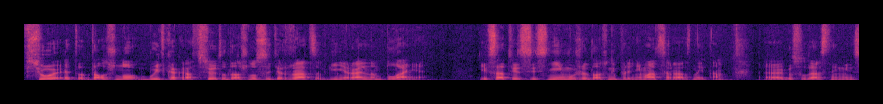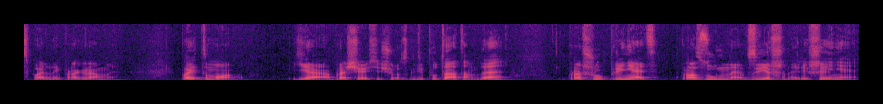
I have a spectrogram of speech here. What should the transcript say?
Все это должно быть, как раз все это должно содержаться в генеральном плане. И в соответствии с ним уже должны приниматься разные там э, государственные муниципальные программы. Поэтому я обращаюсь еще раз к депутатам, да, прошу принять разумное, взвешенное решение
